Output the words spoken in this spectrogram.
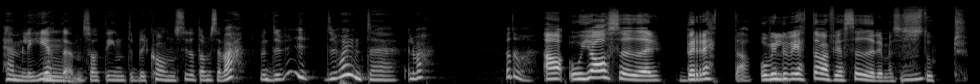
hemligheten Mm. så att det inte blir konstigt att de säger va? Men du, du har ju inte, eller va? Vadå? Ja och jag säger berätta och vill du veta varför jag säger det med så stort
